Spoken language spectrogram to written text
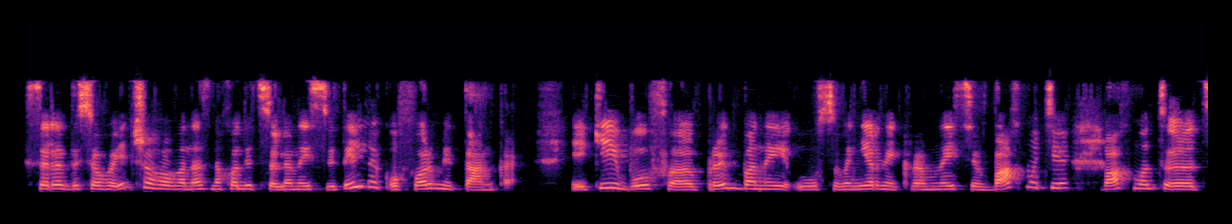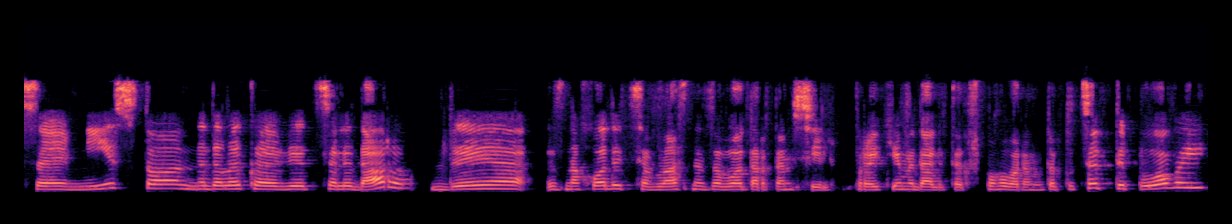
серед усього іншого вона знаходить соляний світильник у формі танка який був е, придбаний у сувенірній крамниці в Бахмуті. Бахмут е, це місто недалеко від Солідару, де знаходиться власне завод Артемсіль, про який ми далі також поговоримо. Тобто, це типовий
